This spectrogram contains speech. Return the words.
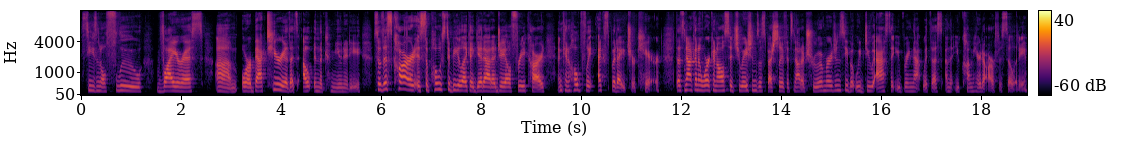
seasonal flu, virus, um, or bacteria that's out in the community. So this card is supposed to be like a get out of jail free card and can hopefully expedite your care. That's not gonna work in all situations, especially if it's not a true emergency, but we do ask that you bring that with us and that you come here to our facility.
